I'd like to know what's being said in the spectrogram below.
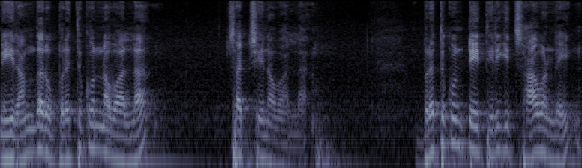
మీరందరూ బ్రతుకున్న వాళ్ళ చచ్చిన వాళ్ళ. బ్రతుకుంటే తిరిగి చావండి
